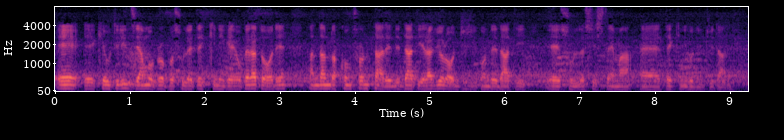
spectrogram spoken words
e, che utilizziamo proprio sulle tecniche operatorie andando a confrontare dei dati radiologici con dei dati eh, sul sistema eh, tecnico digitale.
